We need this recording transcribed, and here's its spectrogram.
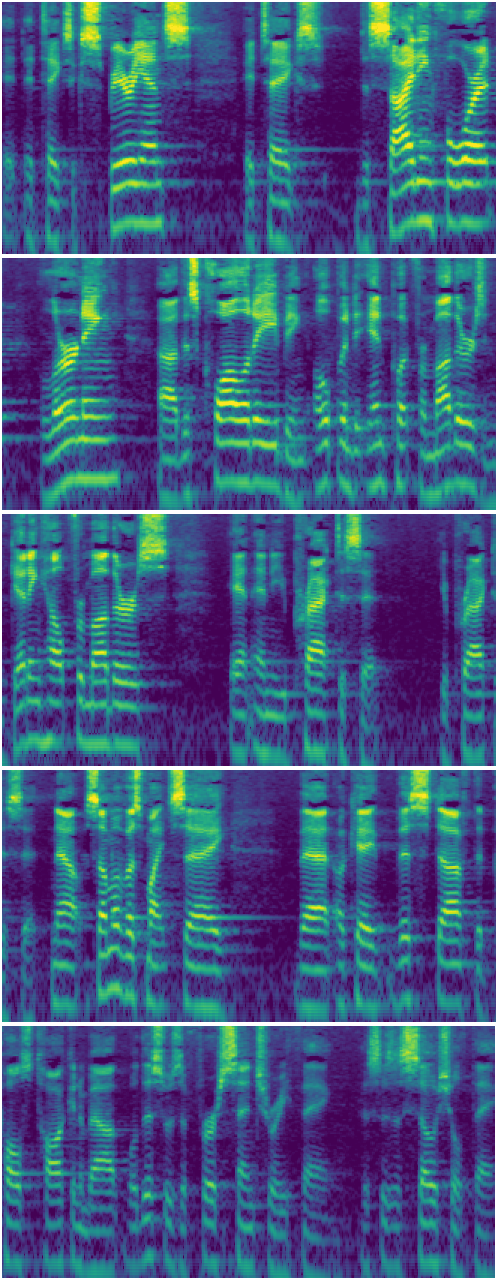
It, it takes experience, it takes deciding for it, learning uh, this quality, being open to input from others and getting help from others, and, and you practice it. You practice it. Now, some of us might say that, okay, this stuff that Paul's talking about, well, this was a first century thing, this is a social thing.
